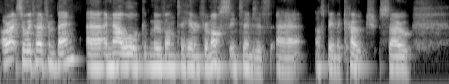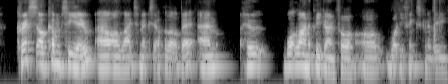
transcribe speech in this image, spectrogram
All right, so we've heard from Ben, uh, and now we'll move on to hearing from us in terms of uh, us being the coach. So, Chris, I'll come to you. Uh, I'll like to mix it up a little bit. Um, who, what lineup are you going for, or what do you think is going to be?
